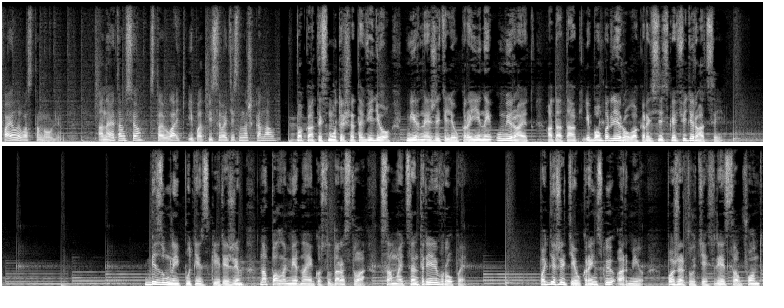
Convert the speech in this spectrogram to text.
Файлы восстановлены. А на этом все. Ставь лайк и подписывайтесь на наш канал. Пока ты смотришь это видео, мирные жители Украины умирают от атак и бомбардировок Российской Федерации. Безумный путинский режим напал на мирное государство в самой центре Европы. Поддержите украинскую армию, пожертвуйте средства в фонд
